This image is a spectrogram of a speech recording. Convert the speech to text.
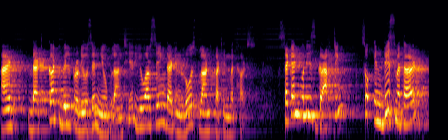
and that cut will produce a new plant here you are seeing that in rose plant cutting methods. Second one is grafting. So in this method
